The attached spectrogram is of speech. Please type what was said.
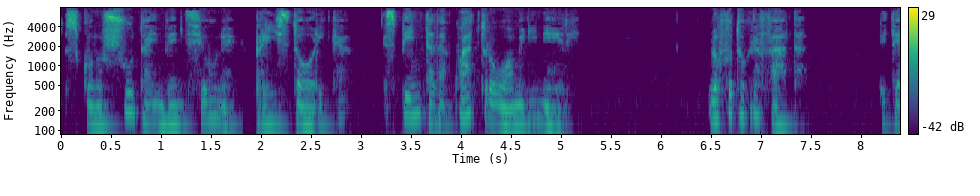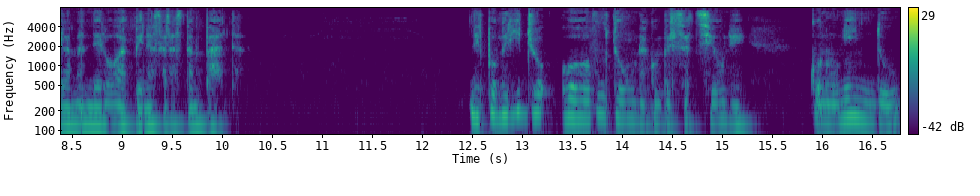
sconosciuta invenzione preistorica spinta da quattro uomini neri. L'ho fotografata e te la manderò appena sarà stampata. Nel pomeriggio ho avuto una conversazione con un indù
